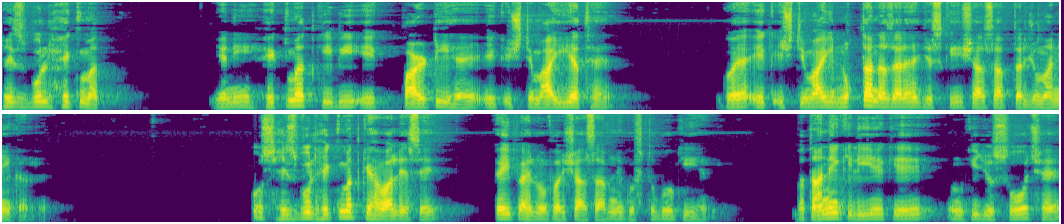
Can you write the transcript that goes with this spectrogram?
حزب الحکمت۔ یعنی حکمت کی بھی ایک پارٹی ہے، ایک اجتماعیت ہے، گویا ایک اجتماعی نقطہ نظر ہے جس کی شاہ صاحب ترجمانی کر رہے ہیں۔ اس حزب الحکمت کے حوالے سے کئی پہلوؤں پر شاہ صاحب نے گفتگو کی ہے۔ بتانے کے لیے کہ ان کی جو سوچ ہے،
